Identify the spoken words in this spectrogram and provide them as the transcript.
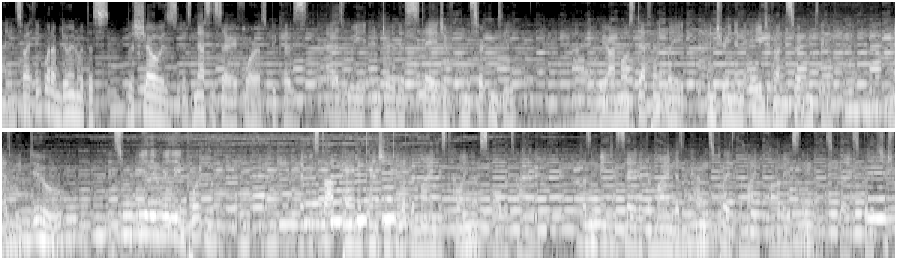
Uh, and so I think what I'm doing with this the show is is necessary for us because as we enter this stage of uncertainty, uh, and we are most definitely entering an age of uncertainty. And as we do, it's really, really important that we stop paying attention to what the mind is telling us all the time. Doesn't mean to say that the mind doesn't have its place. The mind obviously has its place, but it's just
